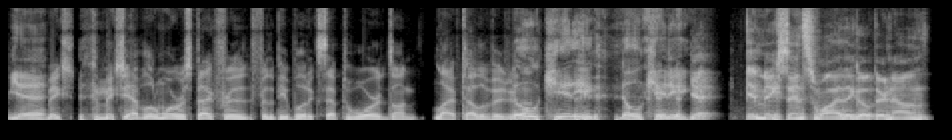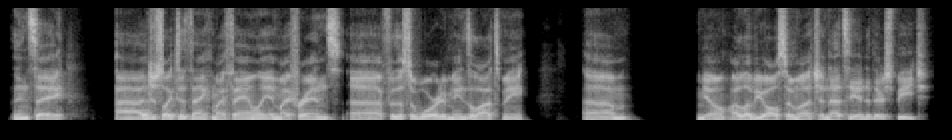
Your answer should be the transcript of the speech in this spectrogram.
Yeah. makes makes you have a little more respect for for the people that accept awards on live television. No kidding. No kidding. Yeah, it makes sense why they go up there now and, and say, uh, "I'd just like to thank my family and my friends uh, for this award. It means a lot to me. Um, you know, I love you all so much." And that's the end of their speech.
